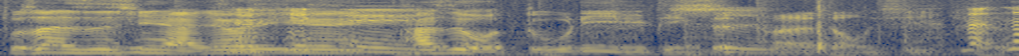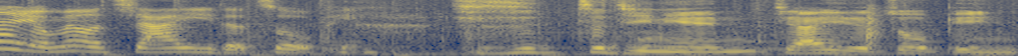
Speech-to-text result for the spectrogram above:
不算私心啊，就是因为它是我独立于评审团的东西。那那有没有嘉义的作品？其实这几年嘉义的作品，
